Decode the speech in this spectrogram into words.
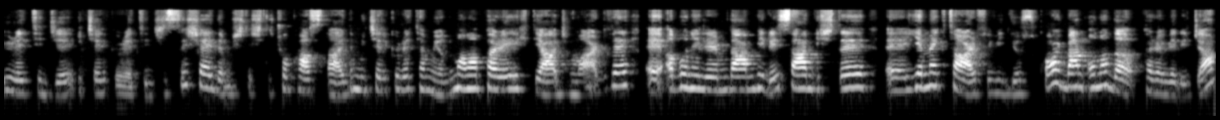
üretici, içerik üreticisi şey demişti işte çok hastaydım, içerik üretemiyordum ama paraya ihtiyacım vardı ve e, abonelerimden biri sen işte e, yemek tarifi videosu koy ben ona da para vereceğim.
